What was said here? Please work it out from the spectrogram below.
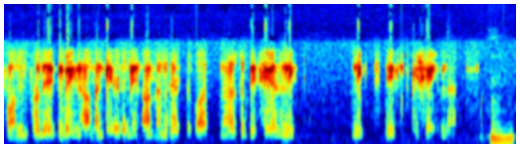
von, von irgendwelchen anderen Geldern in anderen Reservaten. Also bisher ist nicht, nichts, nichts geschehen. Mhm.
